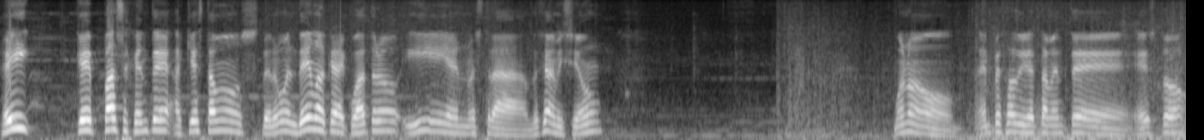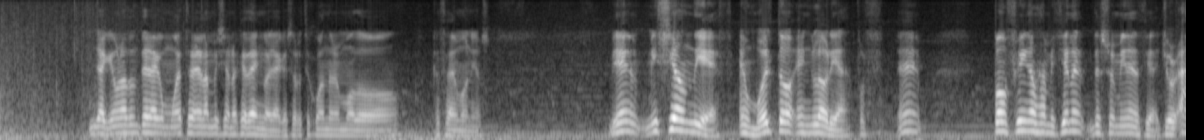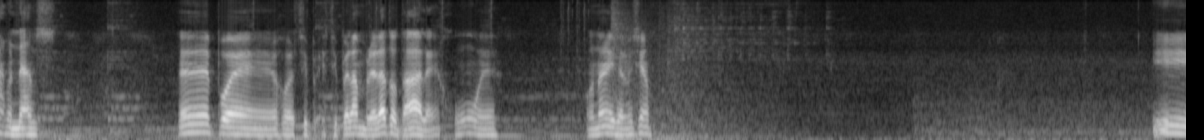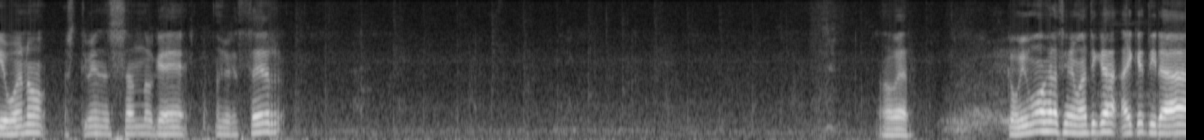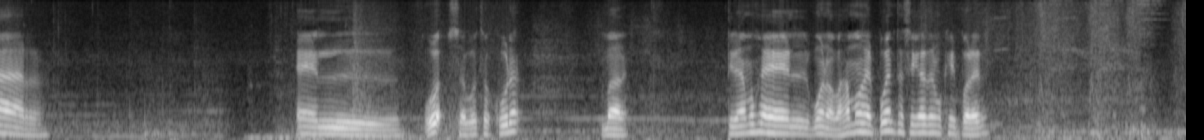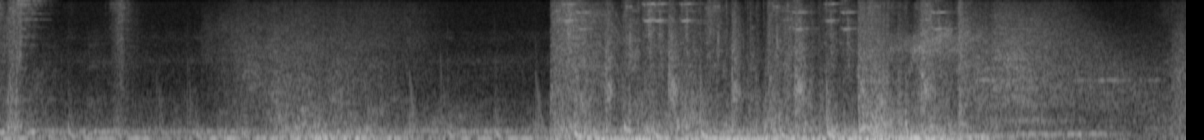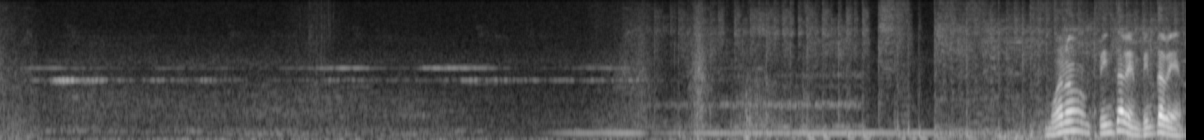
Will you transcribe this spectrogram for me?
Hey, ¿qué pasa gente? Aquí estamos de nuevo en Demarca 4 y en nuestra décima misión. Bueno, he empezado directamente esto, ya que es una tontería como muestre las misiones que tengo, ya que solo estoy jugando en el modo cazademonios. Bien, misión 10, envuelto en gloria. Por, eh, Pon fin a las ambiciones de su eminencia, Your Eminence. Eh, pues... Joder, estoy, estoy pelambrera total, eh. Joder. Oh, nice, misión. Y bueno, estoy pensando que... Hay que hacer... A ver. Como vimos en la cinemática, hay que tirar... El... Uh, se ha puesto oscura. Vale. Tiramos el... Bueno, bajamos el puente, así que tenemos que ir por él. Pinta bien, pinta bien.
